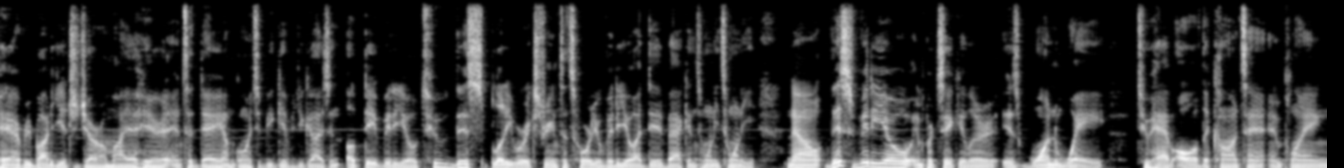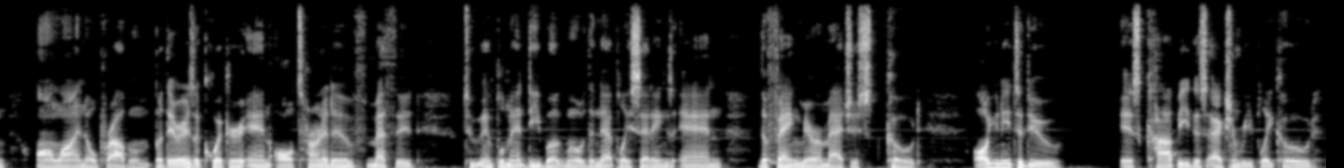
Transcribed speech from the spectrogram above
Hey everybody, it's Jeremiah here, and today I'm going to be giving you guys an update video to this Bloody Roar Extreme tutorial video I did back in 2020. Now, this video in particular is one way to have all of the content and playing online no problem, but there is a quicker and alternative method to implement debug mode, the netplay settings, and the Fang mirror matches code. All you need to do is copy this action replay code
